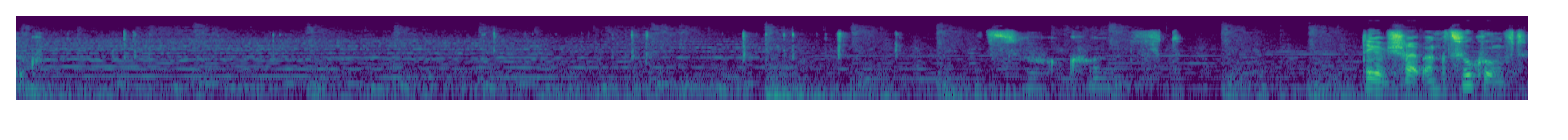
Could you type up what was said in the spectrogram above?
Zukunft. Zukunft. Digga, wie schreibt man Zukunft?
